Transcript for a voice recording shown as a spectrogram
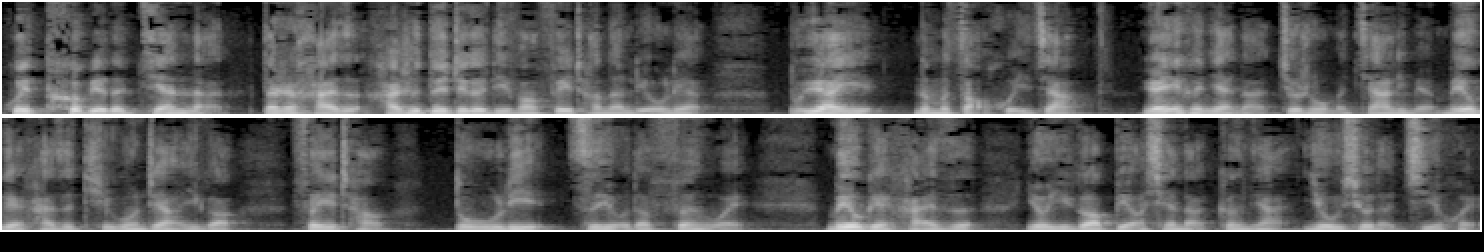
会特别的艰难，但是孩子还是对这个地方非常的留恋。不愿意那么早回家，原因很简单，就是我们家里面没有给孩子提供这样一个非常独立自由的氛围，没有给孩子有一个表现的更加优秀的机会。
